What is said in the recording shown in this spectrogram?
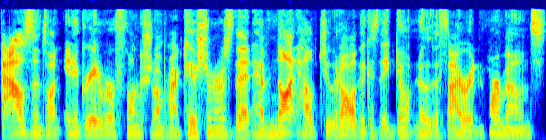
thousands on integrative or functional practitioners that have not helped you at all because they don't know the thyroid and hormones.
